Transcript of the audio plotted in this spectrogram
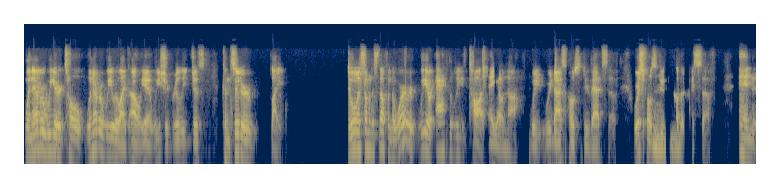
whenever we are told, whenever we were like, oh yeah, we should really just consider like doing some of the stuff in the word, we are actively taught, hey yo, nah, we we're not supposed to do that stuff. We're supposed mm-hmm. to do the mm-hmm. other nice stuff, and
